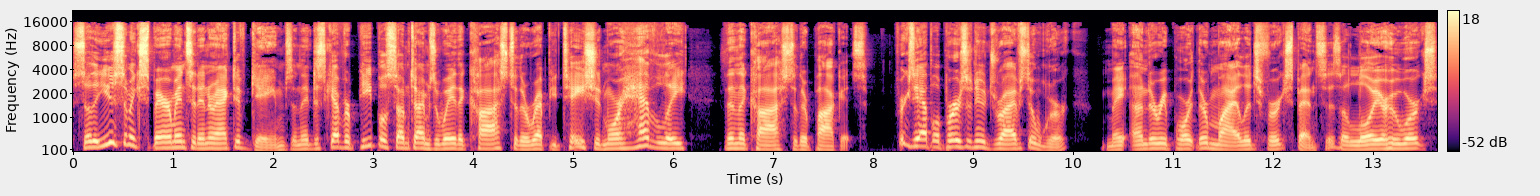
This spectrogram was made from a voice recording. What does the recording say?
So they used some experiments and interactive games, and they discovered people sometimes weigh the cost to their reputation more heavily than the cost to their pockets. For example, a person who drives to work may underreport their mileage for expenses. A lawyer who works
